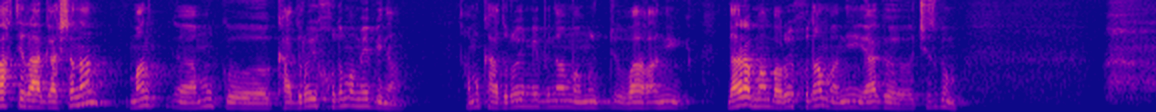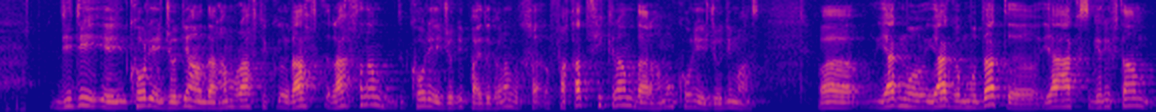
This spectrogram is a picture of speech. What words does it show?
вақти раг гаштанам ман ҳамун кадрои худамро мебинам. Ҳамун кадрое мебинам дара ман барои худам як чиз гум. Диди э, кори эҷодӣ дар ҳамун рафтанам кори эҷодӣ пайдо кардам. Фақат фикрам дар ҳамун кори эҷодим аст. Ва як муддат э, як акс гирифтам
